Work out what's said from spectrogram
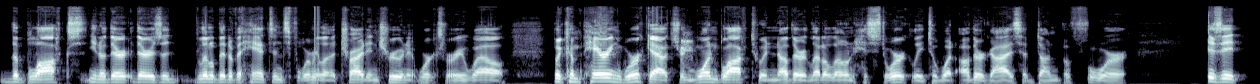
the blocks, you know, there there's a little bit of a Hansons formula, tried and true, and it works very well. But comparing workouts from one block to another, let alone historically to what other guys have done before, is it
